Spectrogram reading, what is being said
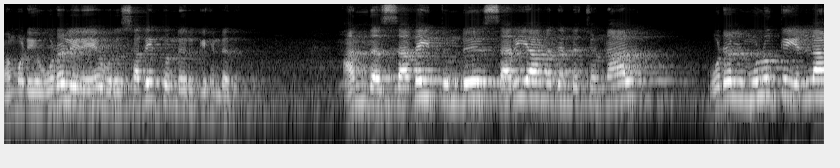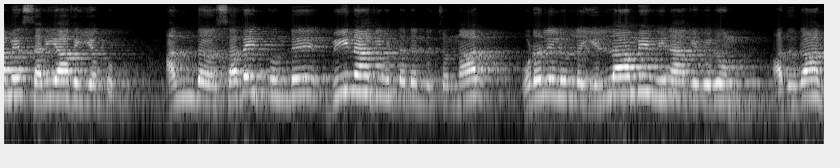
நம்முடைய உடலிலே ஒரு சதை துண்டு இருக்குகின்றது. அந்த சதை துண்டு சரியானது என்று சொன்னால் உடல் முழுக்க எல்லாமே சரியாக இயங்கும். அந்த சதை துண்டு வீணாகிவிட்டது என்று சொன்னால் உடலில் உள்ள எல்லாமே வீணாகிவிடும். அதுதான்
